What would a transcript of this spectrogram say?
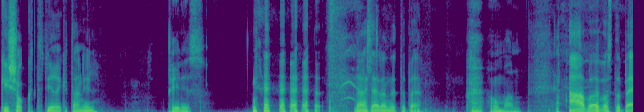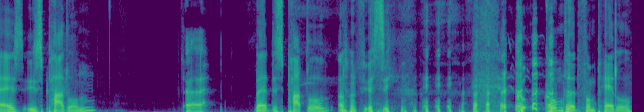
geschockt direkt, Daniel. Penis. Nein, ist leider nicht dabei. Oh Mann. Aber was dabei ist, ist Paddeln, Äh, weil das Paddel an und für sich ko- kommt halt vom Paddle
